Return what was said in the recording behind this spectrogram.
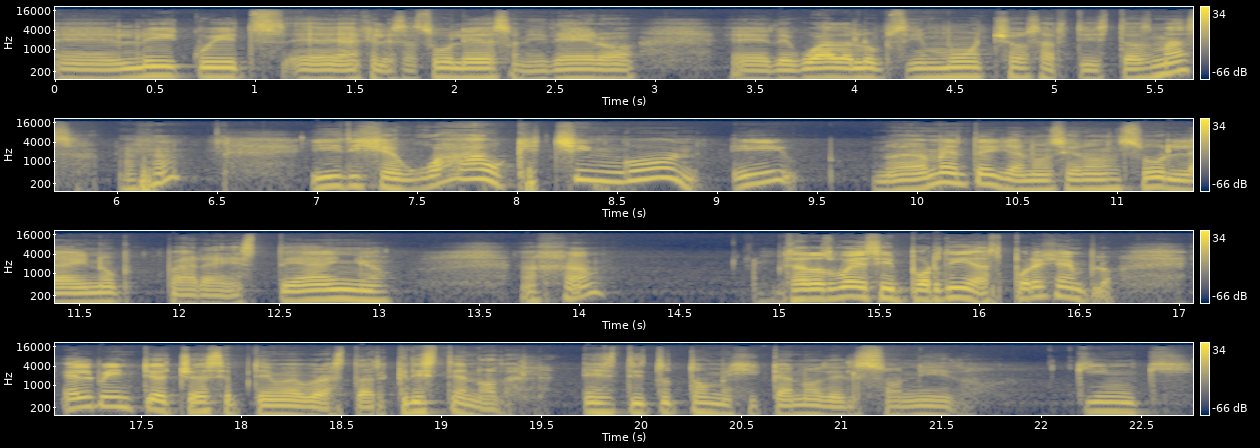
eh, Liquids, eh, Ángeles Azules, Sonidero, The Guadalupe y muchos artistas más. Y dije, wow, qué chingón. Y nuevamente ya anunciaron su lineup para este año. Ajá. Se los voy a decir por días. Por ejemplo, el 28 de septiembre va a estar Cristian Odal, Instituto Mexicano del Sonido, Kinky,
